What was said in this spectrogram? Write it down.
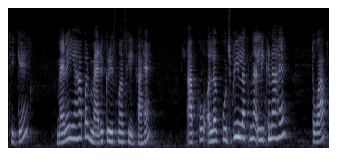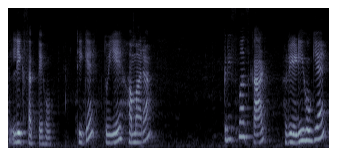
ठीक है? मैंने यहाँ पर मैरी क्रिसमस लिखा है। आपको अलग कुछ भी लिखना लिखना है तो आप लिख सकते हो। ठीक है? तो ये हमारा क्रिसमस कार्ड रेडी हो गया है।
